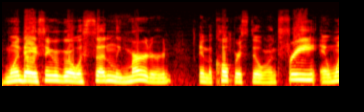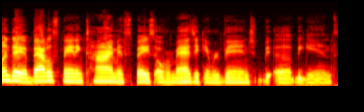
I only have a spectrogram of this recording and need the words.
One day, a single girl was suddenly murdered, and the culprit still runs free. And one day, a battle spanning time and space over magic and revenge uh, begins.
